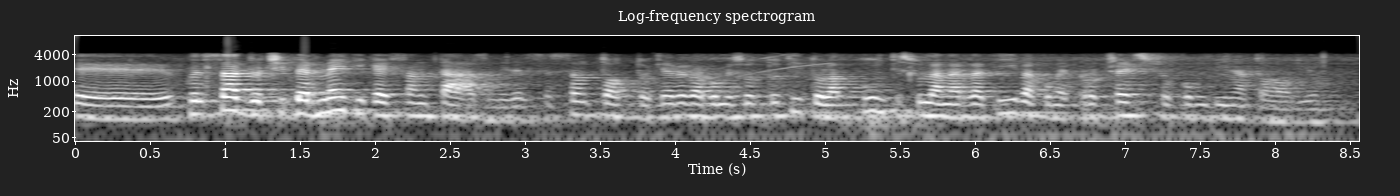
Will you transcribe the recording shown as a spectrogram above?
eh, quel saggio Cibernetica e fantasmi del 68 che aveva come sottotitolo Appunti sulla narrativa come processo combinatorio.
